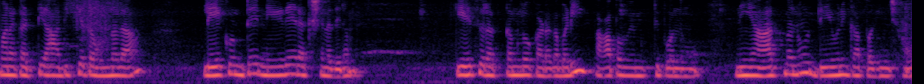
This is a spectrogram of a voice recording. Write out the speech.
మన కట్టి ఆధిక్యత ఉన్నదా? లేకుంటే నేడే రక్షణ దినం. యేసు రక్తంలో కడగబడి పాప విముక్తి పొందుము. నీ ఆత్మను దేవునికి అప్పగించుము.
